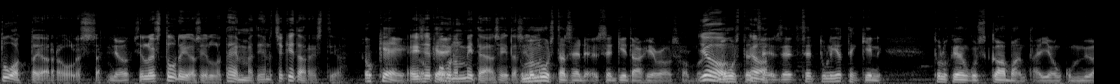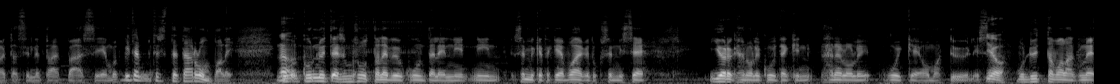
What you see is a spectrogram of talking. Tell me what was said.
tuottajan roolissa. Joo. Silloin oli studio silloin, että en mä tiennyt, että se kitaristi on. Okei, Ei se okei. puhunut mitään siitä Mä silloin. muistan sen, sen Guitar Heroes. Joo, Mä muistan, joo. se, se, se, tuli jotenkin, tuliko jonkun skaban tai jonkun myötä sinne tai pääsi siihen. Mutta miten, miten sitten tämä rumpali? No- kun, kun, nyt esimerkiksi uutta levyä kuuntelin, niin, niin se mikä tekee vaikutuksen, niin se Jörghän oli kuitenkin, hänellä oli huikea oma tyylinsä. Joo. Mutta nyt tavallaan kun ne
